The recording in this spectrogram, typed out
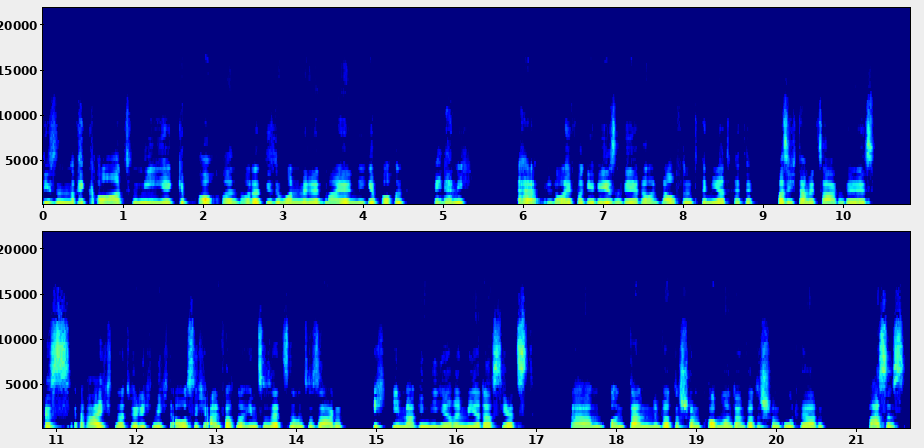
diesen Rekord nie gebrochen oder diese One-Minute-Mile nie gebrochen, wenn er nicht äh, Läufer gewesen wäre und laufend trainiert hätte. Was ich damit sagen will, ist, es reicht natürlich nicht aus, sich einfach nur hinzusetzen und zu sagen, ich imaginiere mir das jetzt ähm, und dann wird es schon kommen und dann wird es schon gut werden. Was es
